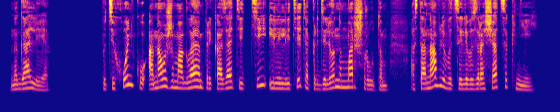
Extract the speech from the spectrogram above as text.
— на гале. Потихоньку она уже могла им приказать идти или лететь определенным маршрутом, останавливаться или возвращаться к ней.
